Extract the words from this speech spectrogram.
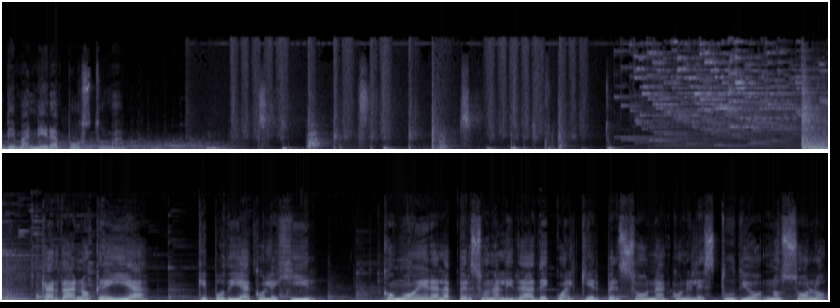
de manera póstuma. Cardano creía que podía colegir cómo era la personalidad de cualquier persona con el estudio no solo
